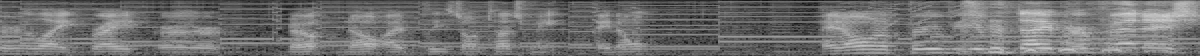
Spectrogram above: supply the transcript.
or like right or no? No, I please don't touch me. I don't. I don't approve of your diaper fetish.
